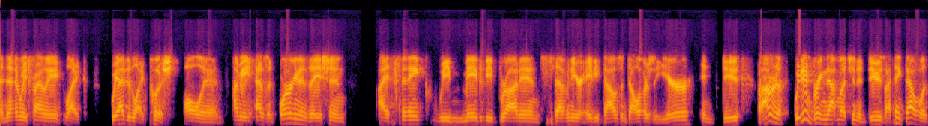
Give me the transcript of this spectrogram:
And then we finally like we had to like push all in. I mean, as an organization, I think we maybe brought in seventy or eighty thousand dollars a year in dues. I don't know. We didn't bring that much in dues. I think that was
